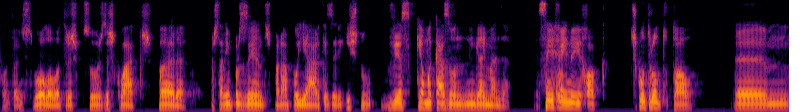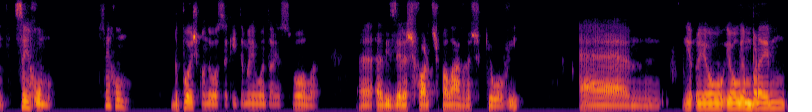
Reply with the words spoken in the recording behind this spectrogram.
o António Cebola ou outras pessoas das claques, para, para estarem presentes, para apoiar, quer dizer, isto vê-se que é uma casa onde ninguém manda, sem rei nem rock, descontrole total, um, sem rumo. Sem rumo. Depois, quando eu ouço aqui também o António Cebola uh, a dizer as fortes palavras que eu ouvi, uh, eu, eu, eu lembrei-me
